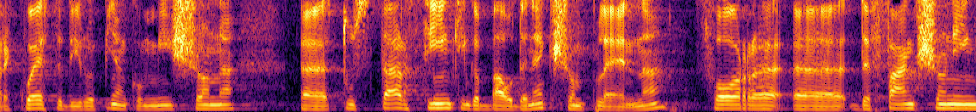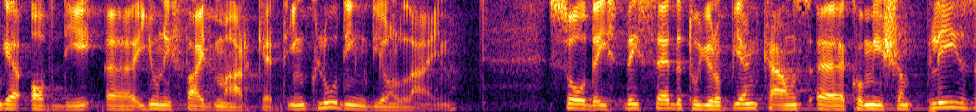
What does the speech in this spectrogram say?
requested the European Commission to start thinking about an action plan for uh, the functioning of the uh, unified market, including the online. So they, they said to European Council, uh, Commission, please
